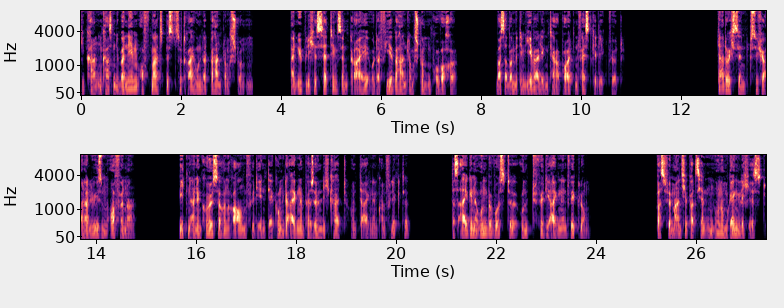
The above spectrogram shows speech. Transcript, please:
Die Krankenkassen übernehmen oftmals bis zu 300 Behandlungsstunden. Ein übliches Setting sind drei oder vier Behandlungsstunden pro Woche, was aber mit dem jeweiligen Therapeuten festgelegt wird. Dadurch sind Psychoanalysen offener, bieten einen größeren Raum für die Entdeckung der eigenen Persönlichkeit und der eigenen Konflikte, das eigene Unbewusste und für die eigene Entwicklung, was für manche Patienten unumgänglich ist,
